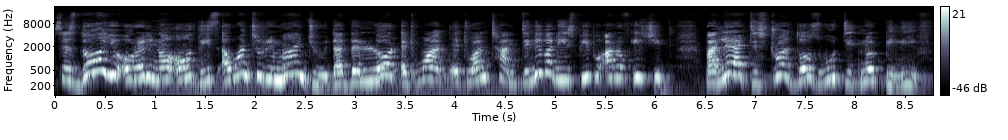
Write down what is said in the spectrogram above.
says, though you already know all this, I want to remind you that the Lord at one, at one time delivered his people out of Egypt, but later destroyed those who did not believe.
